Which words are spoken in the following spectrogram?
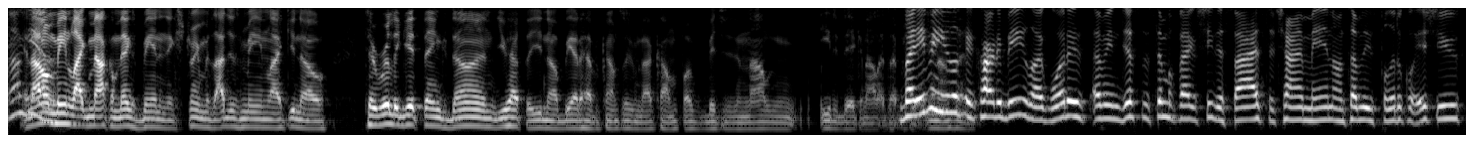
Oh, and yeah. I don't mean like Malcolm X being an extremist. I just mean like you know. To really get things done, you have to, you know, be able to have a conversation without calling folks bitches and all and eat a dick and all that type of stuff. But shit. even know you look I'm at Cardi B, like what is? I mean, just the simple fact she decides to chime in on some of these political issues.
